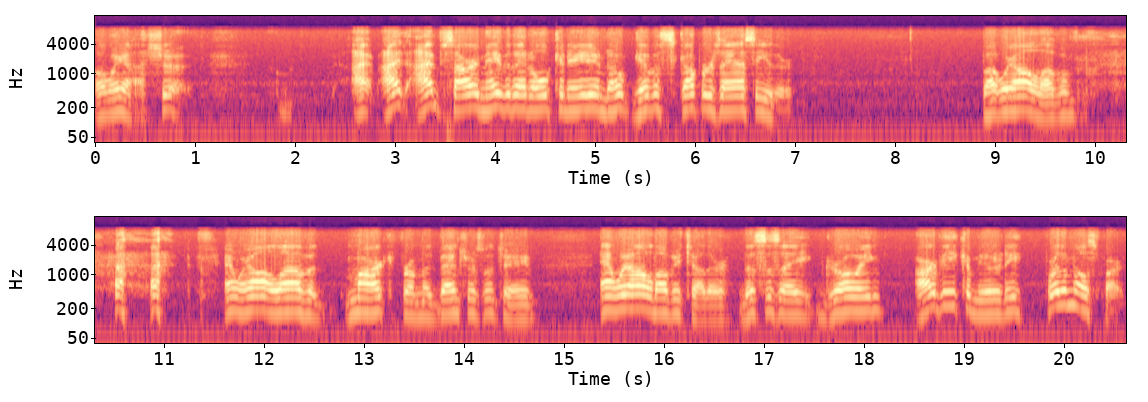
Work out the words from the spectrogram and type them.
oh my gosh. Uh, I, I, I'm sorry, maybe that old Canadian don't give a scupper's ass either. But we all love him. and we all love Mark from Adventures with Jane. And we all love each other. This is a growing RV community for the most part.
